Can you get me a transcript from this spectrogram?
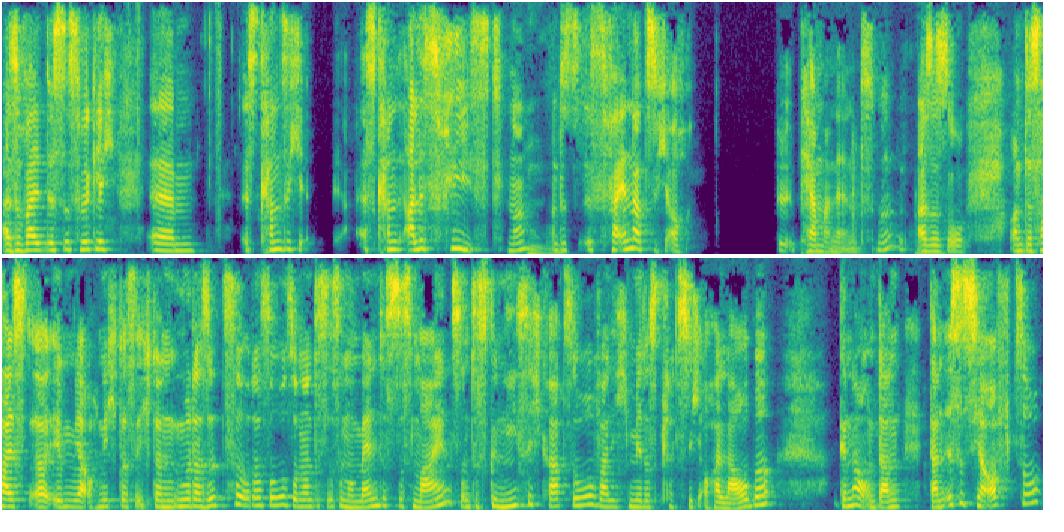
Also weil das ist wirklich, ähm, es kann sich, es kann alles fließt, ne? Mhm. Und es, es verändert sich auch äh, permanent. Ne? Also so. Und das heißt äh, eben ja auch nicht, dass ich dann nur da sitze oder so, sondern das ist im Moment ist das meins und das genieße ich gerade so, weil ich mir das plötzlich auch erlaube. Genau, und dann, dann ist es ja oft so,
